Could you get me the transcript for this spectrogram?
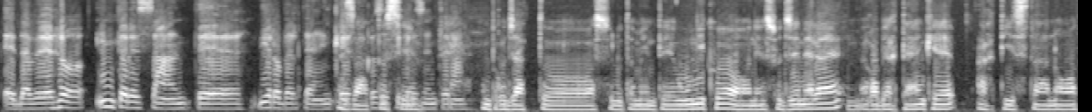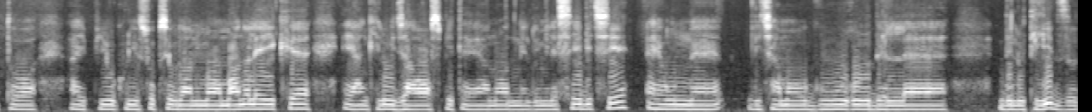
è davvero interessante di Robert Henke. Esatto, Cosa sì. si presenterà? Un progetto assolutamente unico nel suo genere. Robert Henke, artista noto ai più con il suo pseudonimo Monolake e anche lui già ospite a Nord nel 2016. È un diciamo guru del dell'utilizzo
